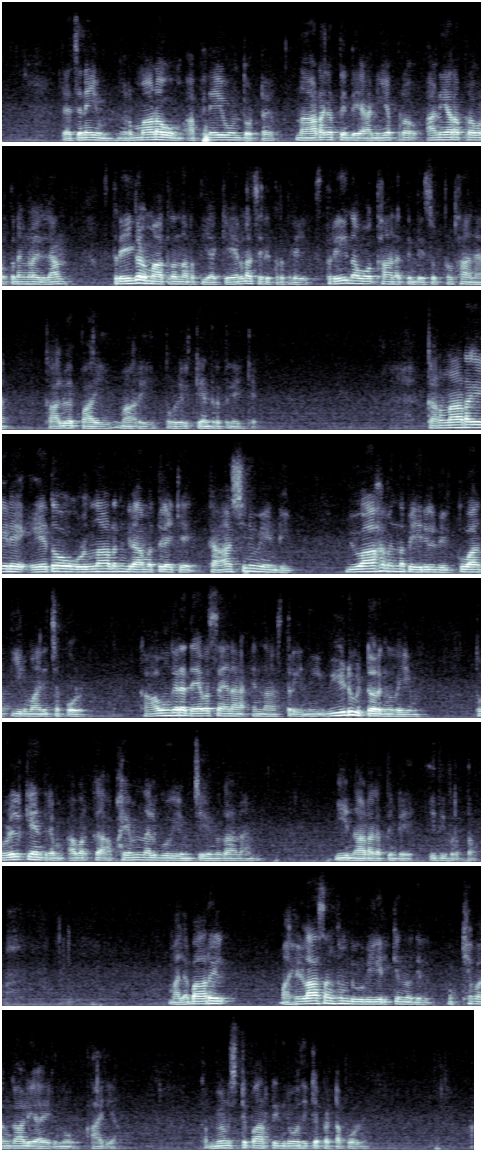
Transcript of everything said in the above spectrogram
രചനയും നിർമ്മാണവും അഭിനയവും തൊട്ട് നാടകത്തിന്റെ അണിയപ്ര അണിയറ പ്രവർത്തനങ്ങളെല്ലാം സ്ത്രീകൾ മാത്രം നടത്തിയ കേരള ചരിത്രത്തിലെ സ്ത്രീ നവോത്ഥാനത്തിന്റെ സുപ്രധാന കാൽവെപ്പായി മാറി തൊഴിൽ കേന്ദ്രത്തിലേക്ക്. കർണാടകയിലെ ഏതോ ഉൾനാടൻ ഗ്രാമത്തിലേക്ക് കാശിനു വേണ്ടി വിവാഹമെന്ന പേരിൽ വിൽക്കുവാൻ തീരുമാനിച്ചപ്പോൾ കാവുങ്കര ദേവസേന എന്ന സ്ത്രീ വീട് വിട്ടിറങ്ങുകയും തൊഴിൽ കേന്ദ്രം അവർക്ക് അഭയം നൽകുകയും ചെയ്യുന്നതാണ് ഈ നാടകത്തിന്റെ ഇതിവൃത്തം. മലബാറിൽ മഹിളാ സംഘം രൂപീകരിക്കുന്നതിൽ മുഖ്യ പങ്കാളിയായിരുന്നു ആര്യ. കമ്മ്യൂണിസ്റ്റ് പാർട്ടി നിരോധിക്കപ്പെട്ടപ്പോൾ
